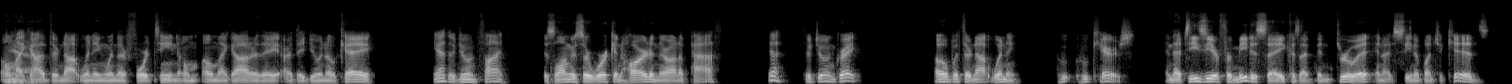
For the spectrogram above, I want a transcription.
Oh yeah. my God, they're not winning when they're 14. Oh, oh my God, are they are they doing okay? Yeah, they're doing fine. As long as they're working hard and they're on a path, yeah, they're doing great. Oh, but they're not winning. who, who cares? And that's easier for me to say because I've been through it and I've seen a bunch of kids.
